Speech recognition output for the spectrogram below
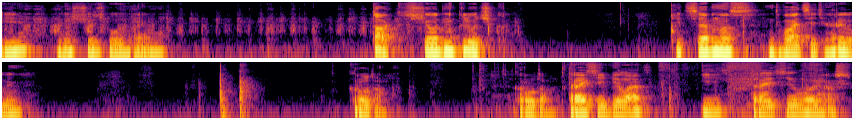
І ми щось виграємо. Так, ще один ключик. І це в нас 20 гривень. Круто. Круто. Третій білет і третій виграш.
